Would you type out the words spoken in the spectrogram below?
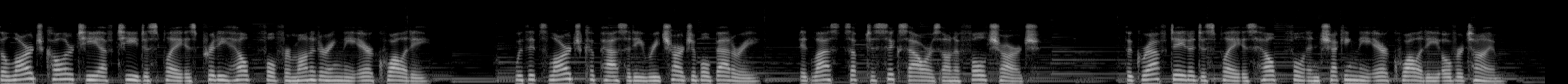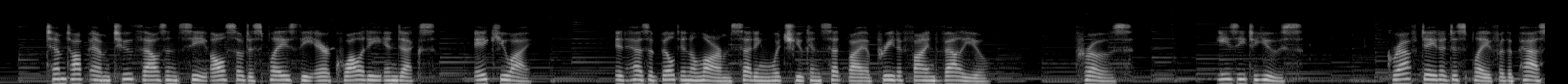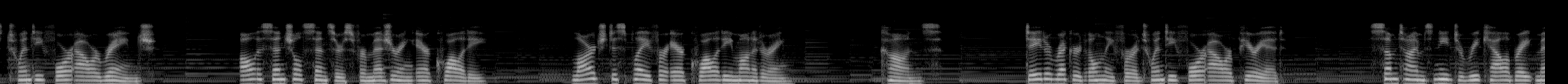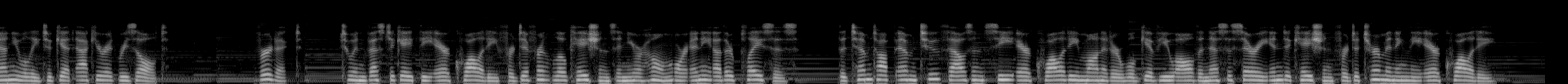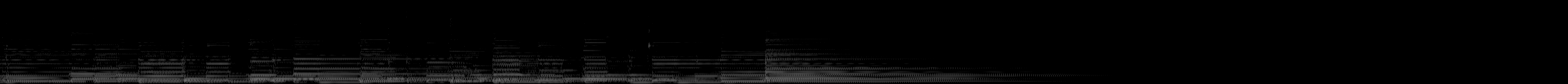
The large color TFT display is pretty helpful for monitoring the air quality. With its large capacity rechargeable battery, it lasts up to 6 hours on a full charge. The graph data display is helpful in checking the air quality over time. Temtop M2000C also displays the Air Quality Index, AQI. It has a built-in alarm setting which you can set by a predefined value. Pros. Easy to use. Graph data display for the past 24-hour range. All essential sensors for measuring air quality. Large display for air quality monitoring. Cons. Data record only for a 24-hour period sometimes need to recalibrate manually to get accurate result. Verdict, to investigate the air quality for different locations in your home or any other places, the Temtop M2000C air quality monitor will give you all the necessary indication for determining the air quality.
